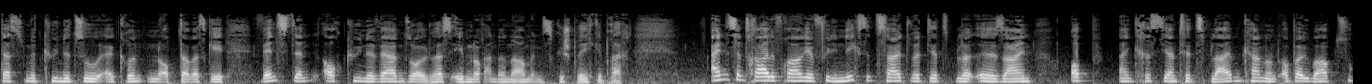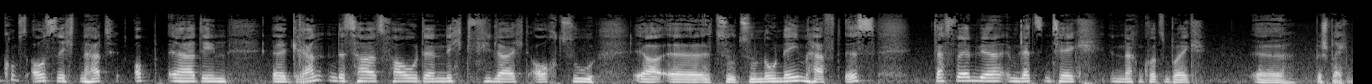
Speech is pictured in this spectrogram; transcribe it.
das mit Kühne zu ergründen, ob da was geht, wenn es denn auch Kühne werden soll. Du hast eben noch andere Namen ins Gespräch gebracht. Eine zentrale Frage für die nächste Zeit wird jetzt äh, sein, ob ein Christian Titz bleiben kann und ob er überhaupt Zukunftsaussichten hat, ob er den äh, Granten des HSV denn nicht vielleicht auch zu ja, äh, zu, zu No-Name-haft ist. Das werden wir im letzten Take nach einem kurzen Break äh, besprechen.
